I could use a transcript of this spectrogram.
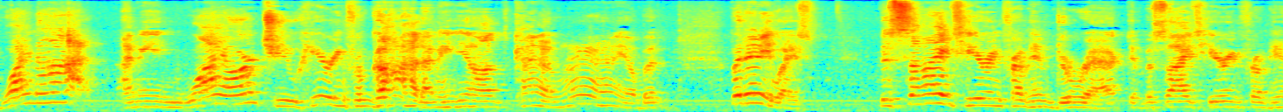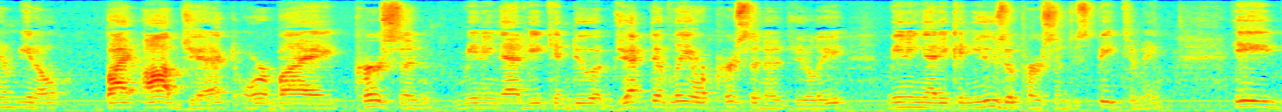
why not? I mean, why aren't you hearing from God? I mean, you know, kind of, eh, you know, but, but anyways, besides hearing from Him direct, and besides hearing from Him, you know, by object or by person, meaning that He can do objectively or personally, meaning that He can use a person to speak to me. He,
